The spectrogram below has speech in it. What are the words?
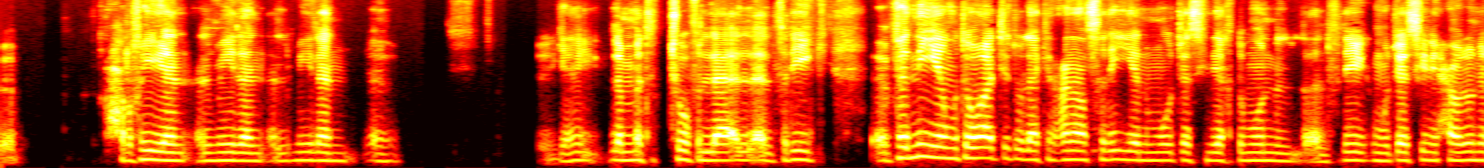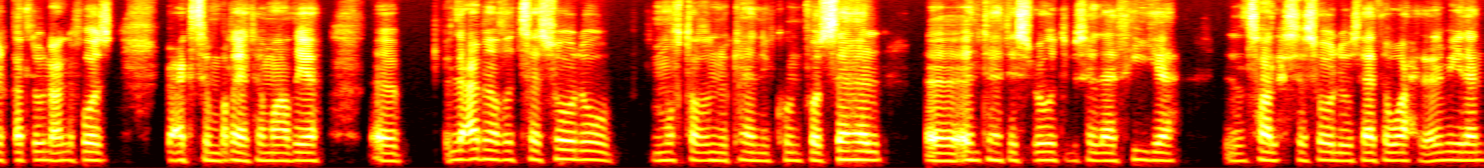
أه، حرفيا الميلان الميلان آه، يعني لما تشوف الفريق فنيا متواجد ولكن عناصريا مو جالسين يخدمون الفريق مو جالسين يحاولون يقتلون على الفوز بعكس المباريات الماضية. آه، لعبنا ضد ساسولو المفترض إنه كان يكون فوز سهل. آه، انتهت سعود بثلاثية لصالح ساسولو 3 1 على ميلان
